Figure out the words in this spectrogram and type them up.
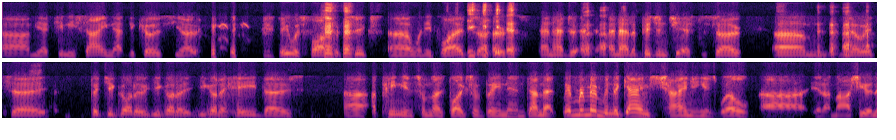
um, yeah, Timmy saying that because you know he was five foot six uh, when he played, so yeah. and had to, and had a pigeon chest. So um, you know it's uh, but you got to you got to you got to heed those uh, opinions from those blokes who've been there and done that. And remember, the game's changing as well. Uh, you know, Marshy, and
